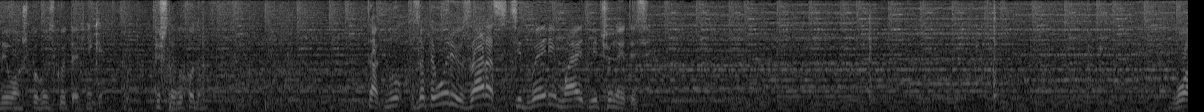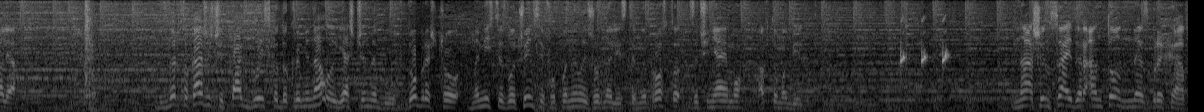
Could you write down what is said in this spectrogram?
диво шпигунської техніки. Пішли, виходимо. Так, ну за теорією, зараз ці двері мають відчинитись. Воля. Відверто кажучи, так близько до криміналу я ще не був. Добре, що на місці злочинців опинились журналісти. Ми просто зачиняємо автомобіль. Наш інсайдер Антон не збрехав.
